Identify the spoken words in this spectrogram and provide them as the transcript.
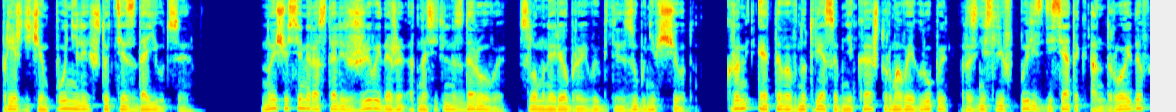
прежде чем поняли, что те сдаются. Но еще семеро остались живы и даже относительно здоровы, сломанные ребра и выбитые зубы не в счет. Кроме этого, внутри особняка штурмовые группы разнесли в пыль с десяток андроидов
